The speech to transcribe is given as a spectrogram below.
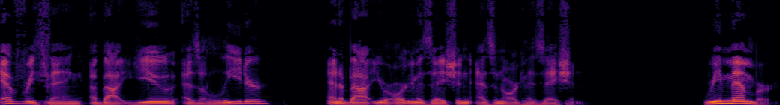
everything about you as a leader and about your organization as an organization. Remember,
